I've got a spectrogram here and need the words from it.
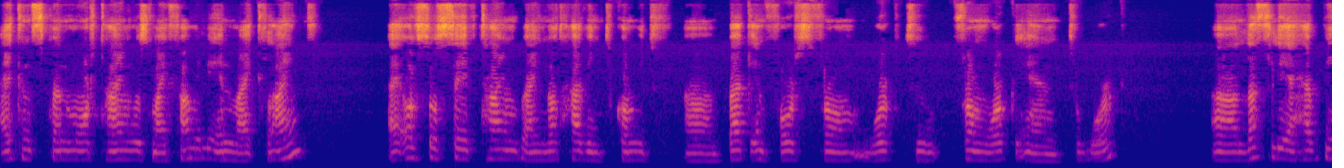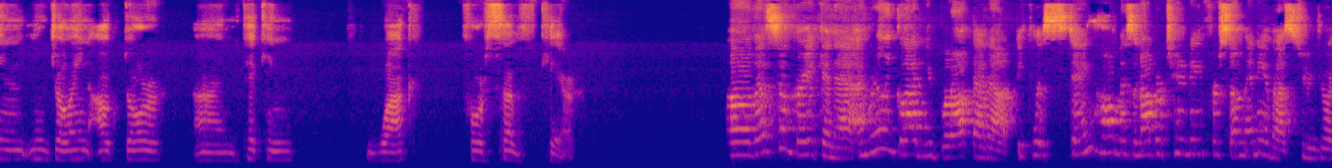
I can spend more time with my family and my clients. I also save time by not having to commute uh, back and forth from work to from work and to work. Uh, lastly, I have been enjoying outdoor and taking walk for self care. Oh, that's so great, Gannett. I'm really glad you brought that up because staying home is an opportunity for so many of us to enjoy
